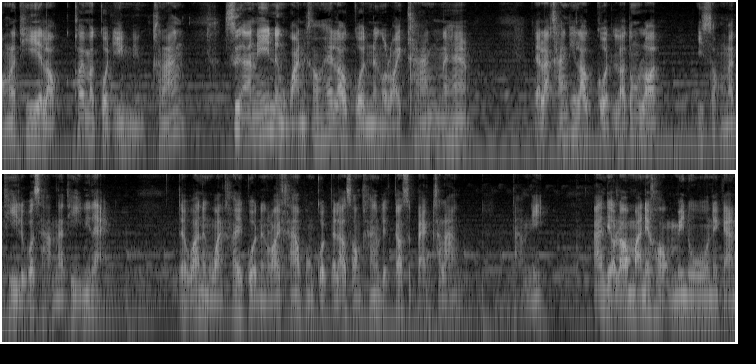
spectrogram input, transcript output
2 นาทีเราค่อยมากดอีกหนึ่งครั้ง ซึ่งอันนี้ 1 วันเขาให้เรากด 100 ครั้งนะฮะแต่ละครั้งที่เรากดเราต้องรออีก 2 นาทีหรือว่า 3 นาทีนี่แหละ แต่ว่า 1 วันเขาให้กด 100 ครั้งผมกดไปแล้ว 2 ครั้งเหลือ 98 ครั้ง ตามนี้อะเดี๋ยวเรามาในของเมนูในการ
